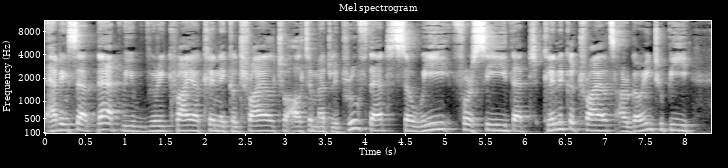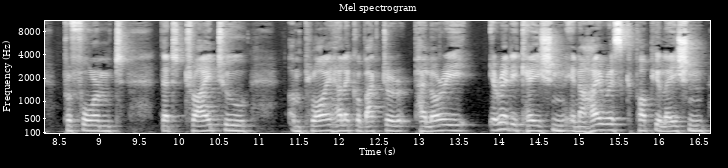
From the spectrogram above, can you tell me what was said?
Having said that, we require clinical trial to ultimately prove that. So we foresee that clinical trials are going to be performed that try to employ Helicobacter pylori eradication in a high risk population,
